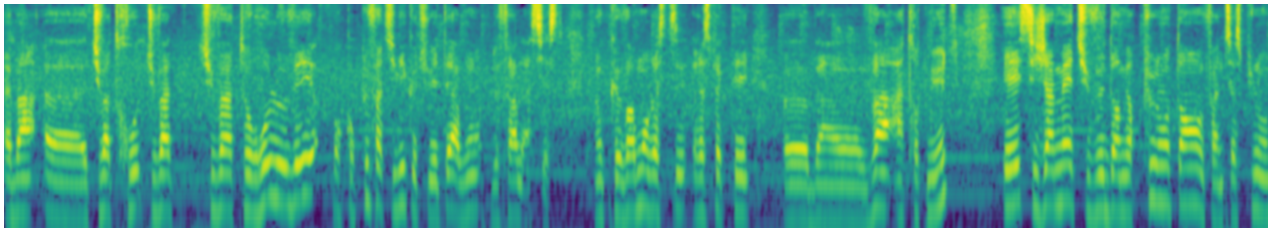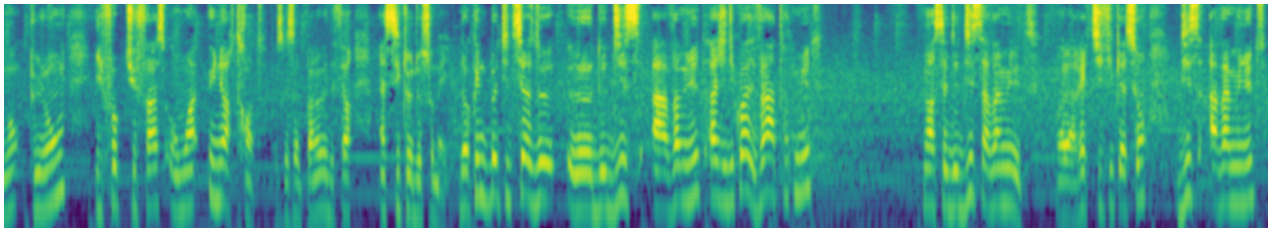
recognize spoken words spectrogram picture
eh ben, euh, tu, vas te, relever encore plus fatigué que tu étais avant de faire la sieste. Donc, vraiment rester, respecter ben, 20 à 30 minutes. Et si jamais tu veux dormir plus longtemps, enfin une sieste plus, long, plus longue, il faut que tu fasses au moins 1h30, parce que ça te permet de faire un cycle de sommeil. Donc, une petite sieste de, euh, de 10 à 20 minutes. Ah, j'ai dit quoi? 20 à 30 minutes? Non, c'est de 10 à 20 minutes. Voilà, rectification. 10 à 20 minutes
